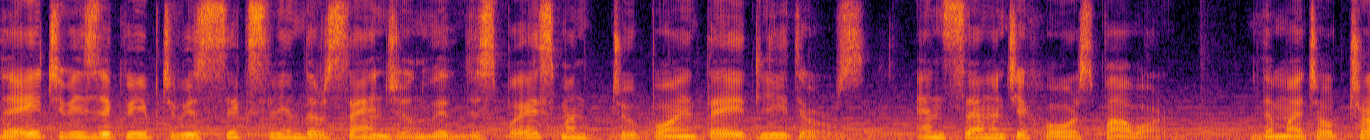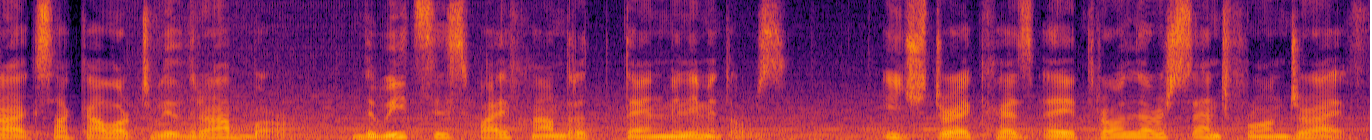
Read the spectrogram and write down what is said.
The HV is equipped with 6-cylinders engine with displacement 2.8 liters and 70 horsepower. The metal tracks are covered with rubber. The width is 510 mm. Each track has 8 rollers and front drive.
